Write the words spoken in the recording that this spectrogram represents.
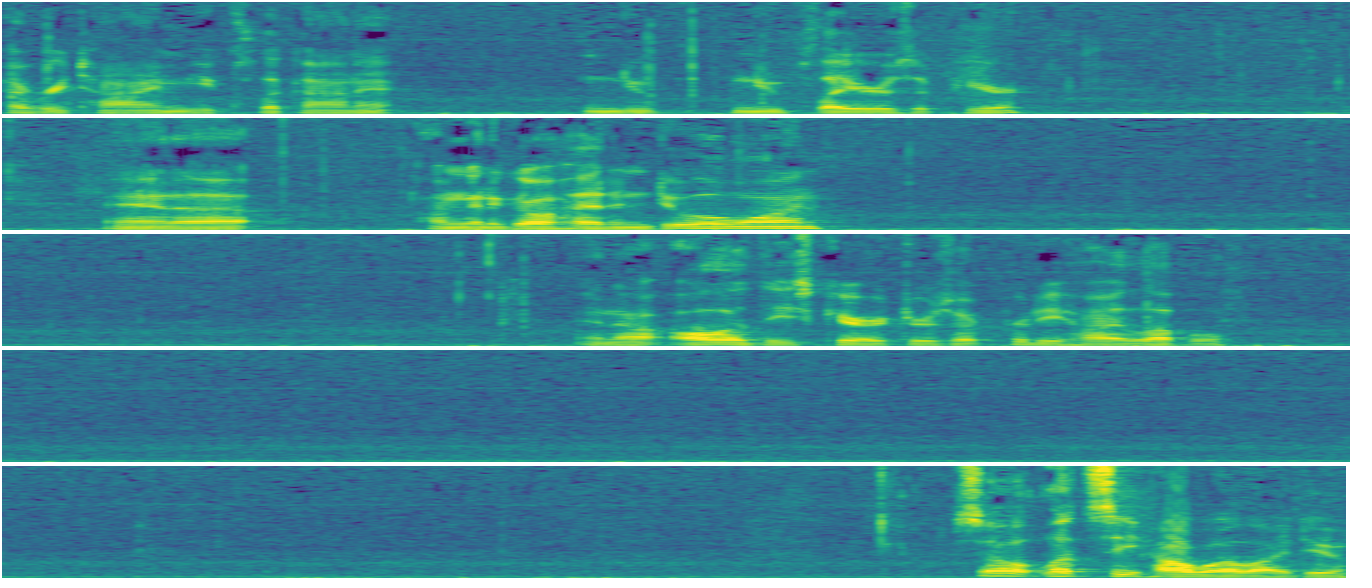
every time you click on it new new players appear and uh, I'm gonna go ahead and duel one. And uh, all of these characters are pretty high level. So let's see how well I do.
